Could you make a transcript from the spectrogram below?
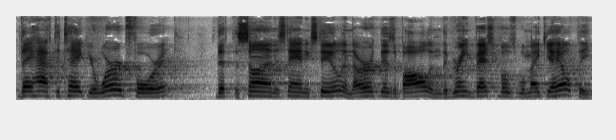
They have to take your word for it that the sun is standing still and the earth is a ball and the green vegetables will make you healthy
